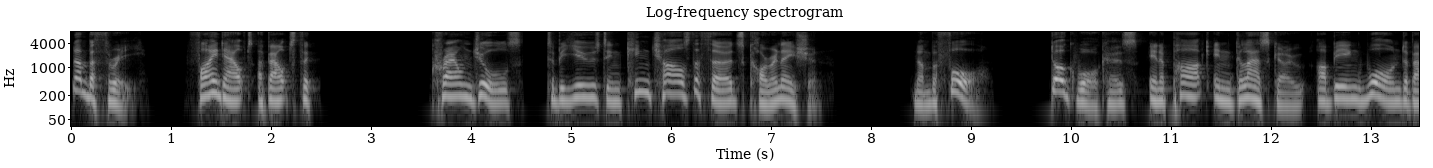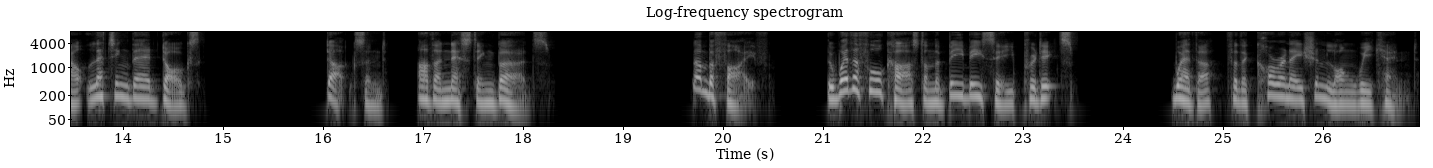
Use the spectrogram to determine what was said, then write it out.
Number 3. Find out about the crown jewels to be used in King Charles III's coronation. Number 4. Dog walkers in a park in Glasgow are being warned about letting their dogs ducks and other nesting birds. Number 5. The weather forecast on the BBC predicts weather for the coronation long weekend.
